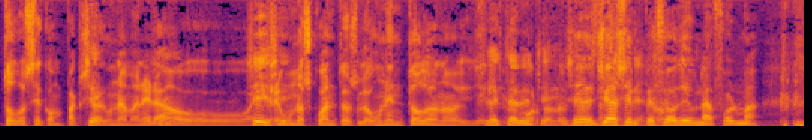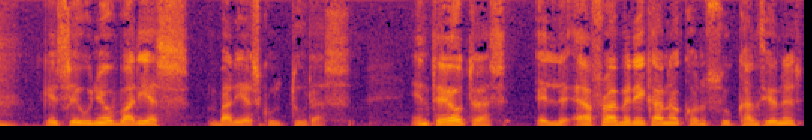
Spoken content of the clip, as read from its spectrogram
todo se compacta Sí, de una manera sí. o entre sí. unos cuantos lo unen todo, ¿no? Y el Exactamente. O sea, el jazz empezó ¿no? de una forma que se unió varias, varias culturas. Entre otras, el afroamericano con sus canciones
